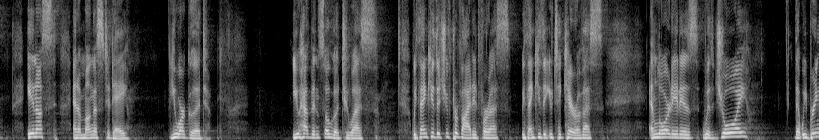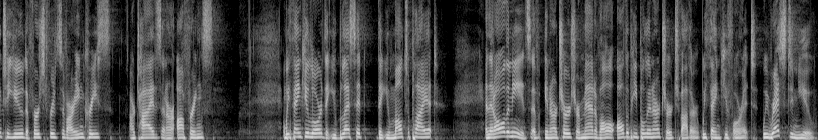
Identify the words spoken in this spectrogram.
in us and among us today. You are good. You have been so good to us. We thank you that you've provided for us. We thank you that you take care of us. And Lord, it is with joy that we bring to you the first fruits of our increase, our tithes and our offerings. And we thank you, Lord, that you bless it, that you multiply it, and that all the needs of, in our church are met of all, all the people in our church, Father. We thank you for it. We rest in you.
